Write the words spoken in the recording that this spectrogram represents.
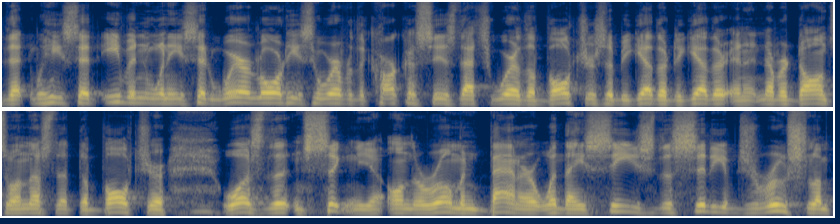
That he said, even when he said, Where, Lord? He said, Wherever the carcass is, that's where the vultures would be gathered together, and it never dawns on us that the vulture was the insignia on the Roman banner when they seized the city of Jerusalem,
